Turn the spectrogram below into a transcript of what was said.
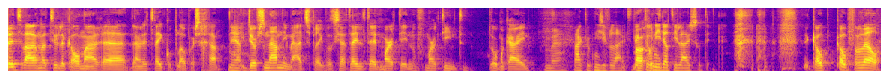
punten waren natuurlijk al naar, eh, naar de twee koplopers gegaan. Ja. Ik durf zijn naam niet meer uit te spreken, want ik zeg de hele tijd Martin of Martien door elkaar heen. maar maakt ook niet zoveel uit. Ik denk toch niet dat hij luistert. Ik hoop, ik hoop van wel.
